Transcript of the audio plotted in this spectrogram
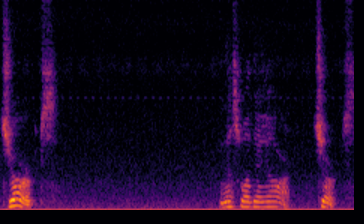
jerks. And that's what they are jerks.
